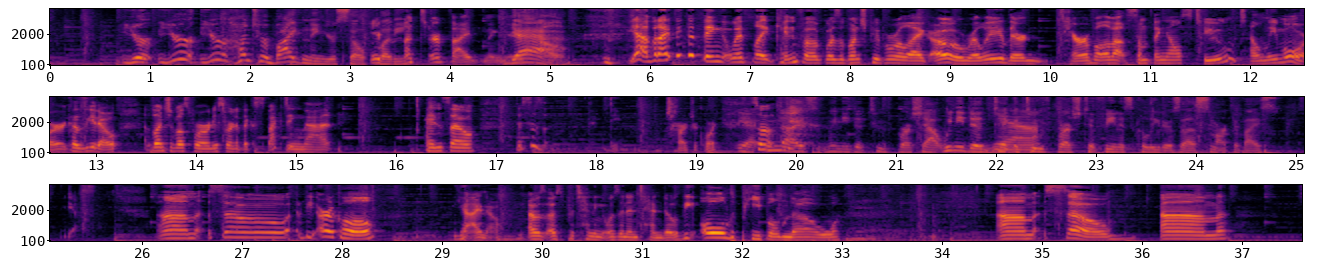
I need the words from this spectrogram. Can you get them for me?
you're you're you're Hunter Bidening yourself, You're buddy. Hunter Bidening. Yeah. yeah, but I think the thing with like kinfolk was a bunch of people were like, "Oh, really? They're terrible about something else too? Tell me more." Because you know, a bunch of us were already sort of expecting that, and so this is damn charger cord. Yeah, So no, we need to toothbrush out. We need to take Yeah. a toothbrush to Phoenix Kalita's uh, smart device. Yes. Um, so the article Yeah, I know. I was I was pretending it was a Nintendo. The old people know. Um, so um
